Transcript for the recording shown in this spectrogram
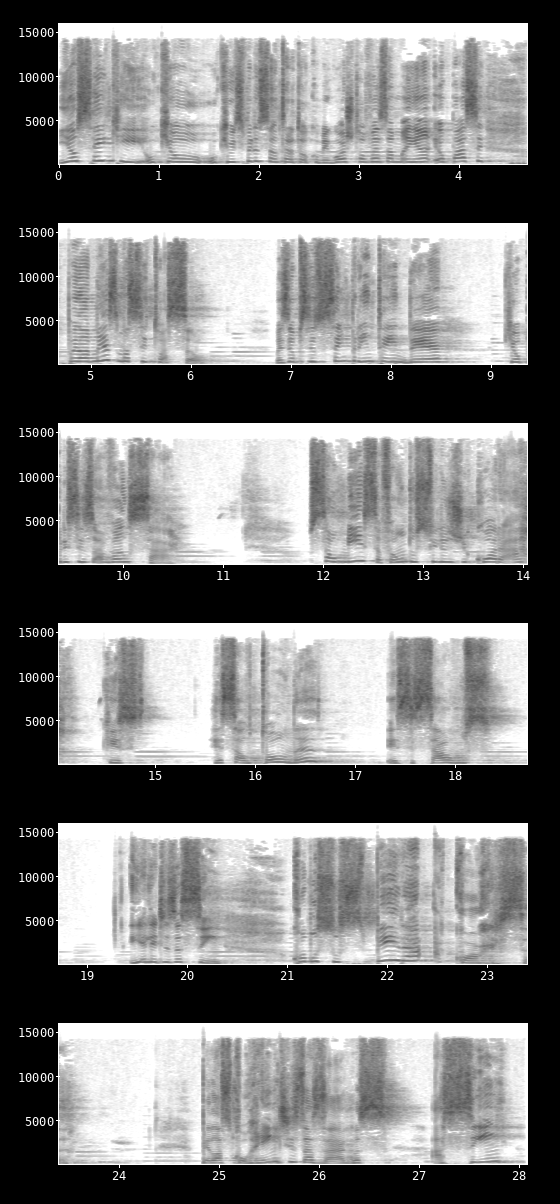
E eu sei que o que, eu, o que o Espírito Santo tratou comigo hoje, talvez amanhã eu passe pela mesma situação. Mas eu preciso sempre entender que eu preciso avançar. O salmista foi um dos filhos de Corá que ressaltou, né, esses salmos. E ele diz assim: Como suspira a corça pelas correntes das águas, Assim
